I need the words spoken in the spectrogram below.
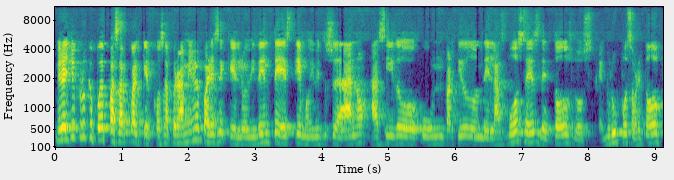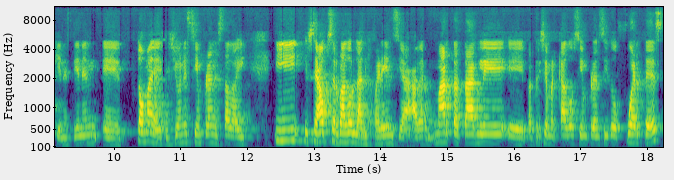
Mira, yo creo que puede pasar cualquier cosa, pero a mí me parece que lo evidente es que Movimiento Ciudadano ha sido un partido donde las voces de todos los grupos, sobre todo quienes tienen eh, toma de decisiones, siempre han estado ahí. Y se ha observado la diferencia. A ver, Marta Tagle, eh, Patricia Mercado siempre han sido fuertes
